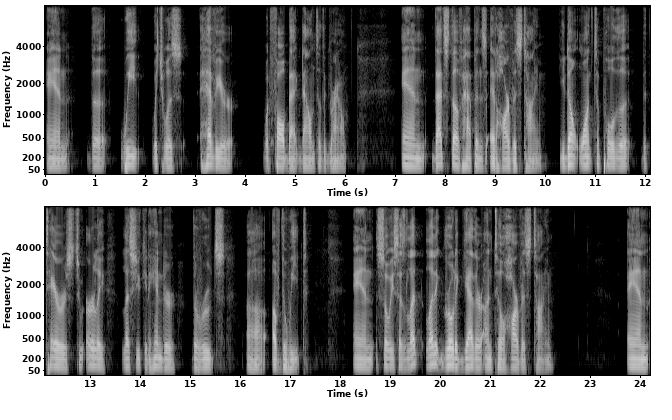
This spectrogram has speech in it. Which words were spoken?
and the wheat, which was heavier, would fall back down to the ground. And that stuff happens at harvest time. You don't want to pull the, the tares too early, lest you could hinder the roots uh, of the wheat. And so he says, let, let it grow together until harvest time. And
